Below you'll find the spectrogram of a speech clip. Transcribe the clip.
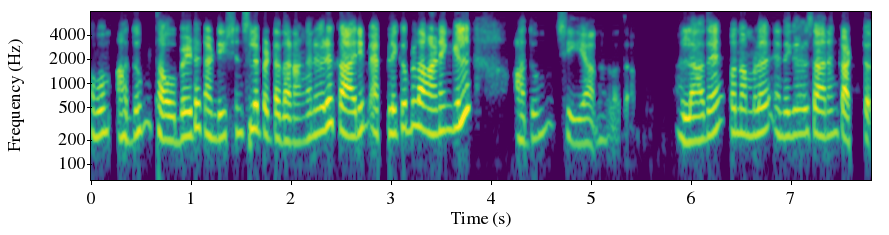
അപ്പം അതും തൗബയുടെ കണ്ടീഷൻസിൽ പെട്ടതാണ്. അങ്ങനെ ഒരു കാര്യം അപ്ലിക്കബിൾ ആണെങ്കിൽ അതും ചെയ്യാന്നുള്ളത്. അല്ലാതെ ഇപ്പൊ നമ്മൾ എന്തെങ്കിലും ഒരു സാധനം കട്ട്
